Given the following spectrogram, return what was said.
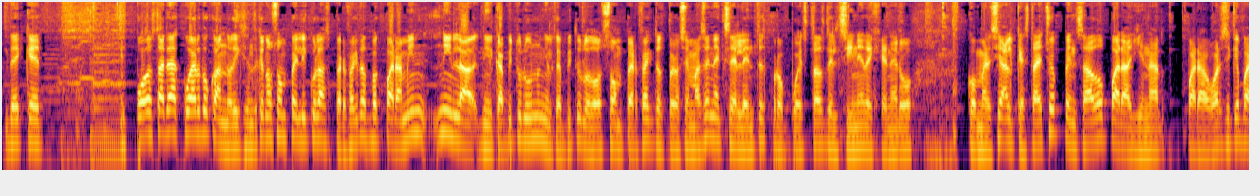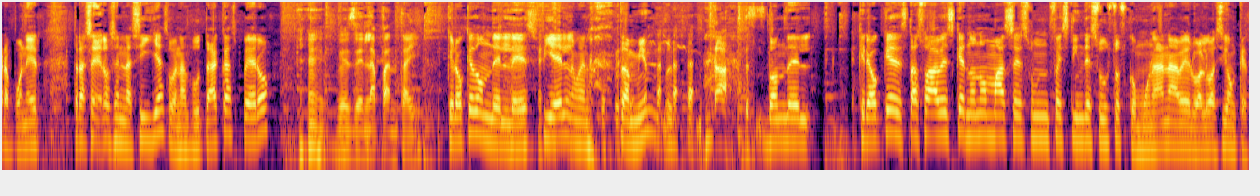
de que puedo estar de acuerdo cuando dicen que no son películas perfectas, porque para mí ni, la, ni el capítulo 1 ni el capítulo 2 son perfectos, pero se me hacen excelentes propuestas del cine de género comercial, que está hecho pensado para llenar, para ahora sí que para poner traseros en las sillas o en las butacas, pero Desde en la pantalla. creo que donde le es fiel, bueno, también, donde el- creo que está suave es que no nomás es un festín de sustos como una Annabelle o algo así, aunque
